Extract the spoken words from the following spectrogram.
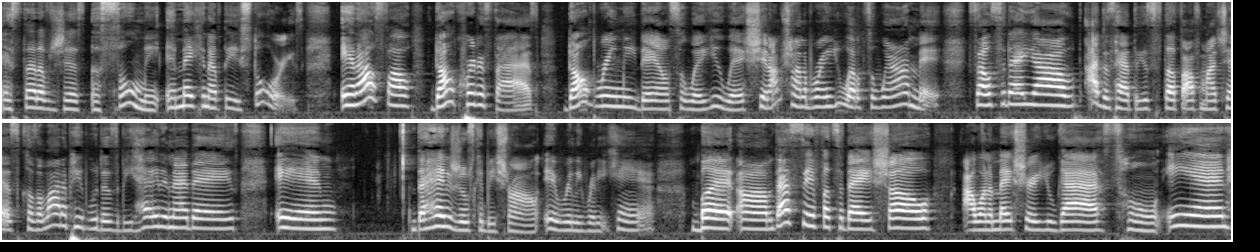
instead of just assuming and making up these stories? And also, don't criticize, don't bring me down to where you at. Shit, I'm trying to bring you up to where I'm at. So today, y'all, I just had to get stuff off my chest because a lot of people just be hating nowadays, and the hater juice can be strong. It really, really can. But um, that's it for today's show. I want to make sure you guys tune in.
